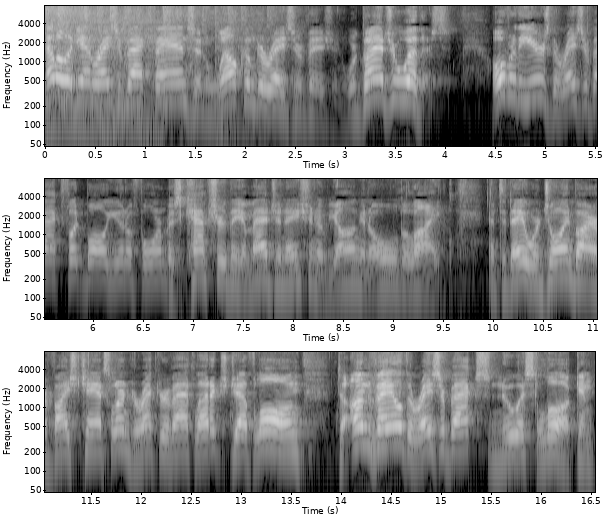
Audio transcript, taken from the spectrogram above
Hello again, Razorback fans, and welcome to Razor Vision. We're glad you're with us. Over the years, the Razorback football uniform has captured the imagination of young and old alike. And today we're joined by our Vice Chancellor and Director of Athletics, Jeff Long, to unveil the Razorbacks' newest look. And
